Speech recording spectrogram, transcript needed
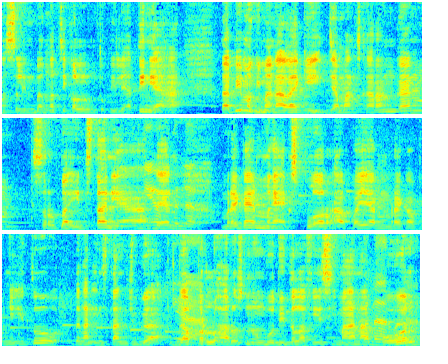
ngeselin banget sih kalau untuk diliatin ya tapi mau gimana lagi zaman sekarang kan serba instan ya iya, dan bener. mereka yang mengeksplor apa yang mereka punya itu dengan instan juga yeah. Gak perlu harus nunggu di televisi mana pun bener,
